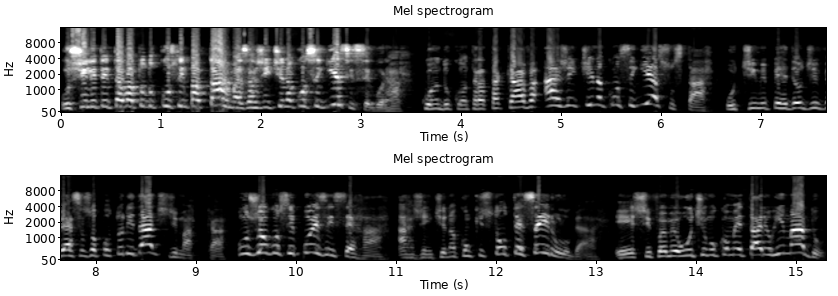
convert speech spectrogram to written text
O Chile tentava a todo custo empatar, mas a Argentina conseguia se segurar. Quando contra-atacava, a Argentina conseguia assustar. O time perdeu diversas oportunidades de marcar. O jogo se pôs a encerrar. A Argentina conquistou o terceiro lugar. Este foi meu último comentário rimado.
